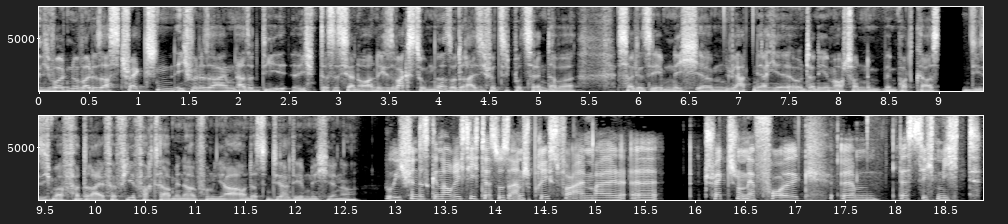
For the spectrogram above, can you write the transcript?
Ich wollte nur, weil du sagst Traction, ich würde sagen, also die, ich, das ist ja ein ordentliches Wachstum, ne? so 30, 40 Prozent, aber es ist halt jetzt eben nicht, ähm, wir hatten ja hier Unternehmen auch schon im, im Podcast, die sich mal verdrei, vervierfacht haben innerhalb vom Jahr und das sind die halt eben nicht hier, ne? Du, ich finde es genau richtig, dass du es ansprichst, vor allem weil äh, Traction und Erfolg ähm, lässt sich nicht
